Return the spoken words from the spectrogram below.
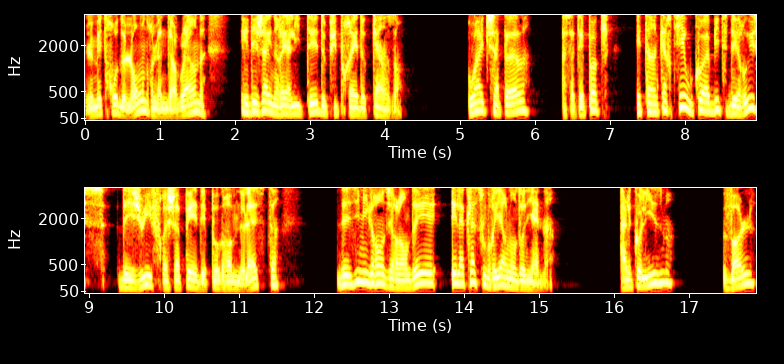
Le métro de Londres, l'Underground, est déjà une réalité depuis près de 15 ans. Whitechapel, à cette époque, est un quartier où cohabitent des Russes, des Juifs réchappés des pogroms de l'Est, des immigrants irlandais et la classe ouvrière londonienne. Alcoolisme, vol,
